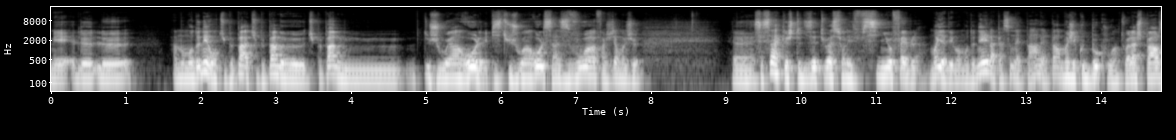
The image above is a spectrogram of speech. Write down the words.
mais le, le à un moment donné, on, tu peux pas, tu peux pas me, tu peux pas jouer un rôle. Et puis si tu joues un rôle, ça se voit. Enfin, je veux dire, moi, je, euh, c'est ça que je te disais, tu vois, sur les signaux faibles. Moi, il y a des moments donnés, la personne, elle parle, elle parle. Moi, j'écoute beaucoup. Hein. Tu vois, là, je parle,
